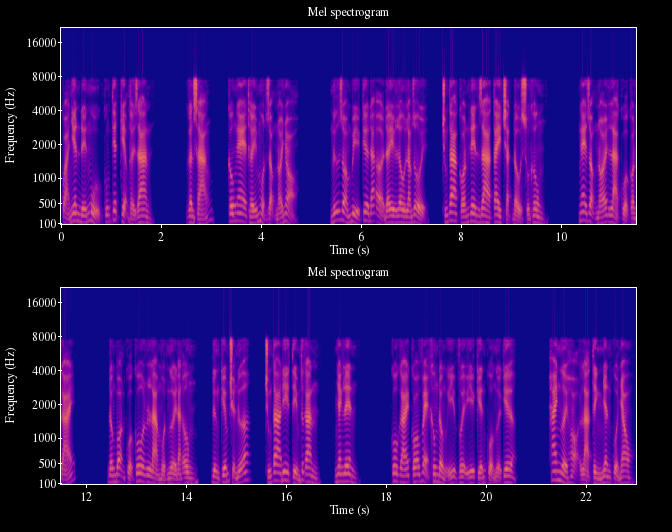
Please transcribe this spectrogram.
quả nhiên đến ngủ cũng tiết kiệm thời gian. Gần sáng, cô nghe thấy một giọng nói nhỏ. Nữ zombie kia đã ở đây lâu lắm rồi, chúng ta có nên ra tay chặt đầu xuống không? Nghe giọng nói là của con gái. Đồng bọn của cô là một người đàn ông, đừng kiếm chuyện nữa, chúng ta đi tìm thức ăn, nhanh lên. Cô gái có vẻ không đồng ý với ý kiến của người kia. Hai người họ là tình nhân của nhau,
